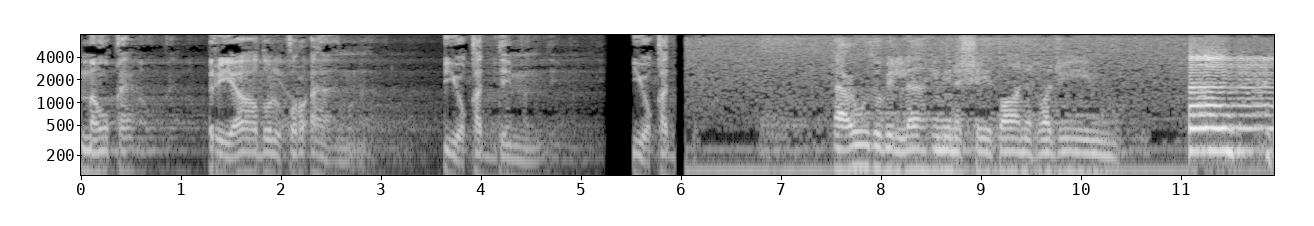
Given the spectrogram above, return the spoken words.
موقع رياض القرآن. يقدم. يقدم. أعوذ بالله من الشيطان الرجيم.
